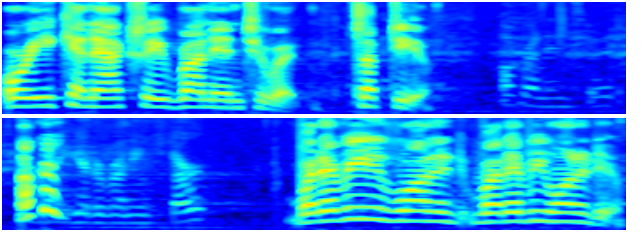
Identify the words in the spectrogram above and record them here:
or you can actually run into it. It's up to you. I'll run into it. Okay. Get a running start. Whatever you want to, whatever you want to do.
